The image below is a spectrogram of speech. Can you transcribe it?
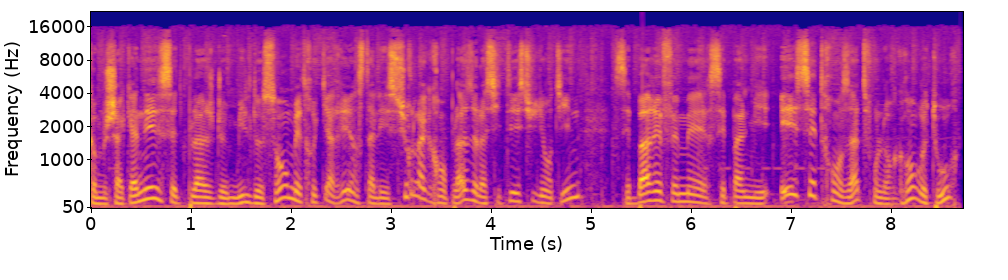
Comme chaque année, cette plage de 1200 mètres carrés installée sur la grande place de la cité estudiantine, ses bars éphémères, ses palmiers et ses transats font leur grand retour.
